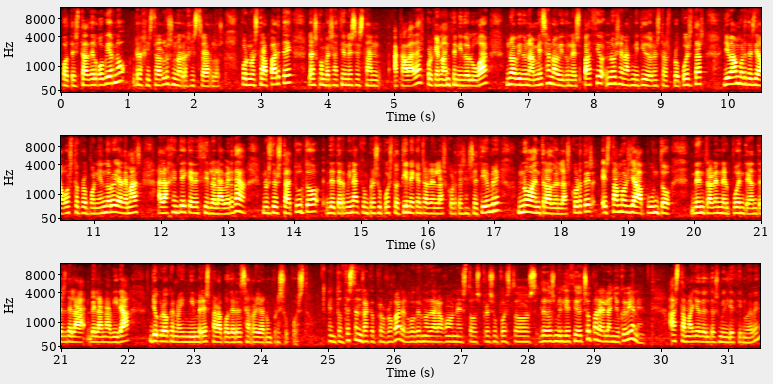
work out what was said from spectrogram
potestad del Gobierno registrarlos o no registrarlos. Por nuestra parte, las conversaciones están acabadas porque no han tenido lugar, no ha habido una mesa, no ha habido un espacio, no se han admitido nuestras propuestas. Llevamos desde agosto proponiéndolo y además a la gente hay que decirle la verdad. Nuestro estatuto determina que un presupuesto tiene que entrar en las Cortes en septiembre, no ha entrado en las Cortes, estamos ya a punto de entrar en el puente antes de la, de la Navidad yo creo que no hay mimbres para poder desarrollar un presupuesto. Entonces tendrá que prorrogar el Gobierno de Aragón estos presupuestos de 2018 para el año que viene. Hasta mayo del 2019.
